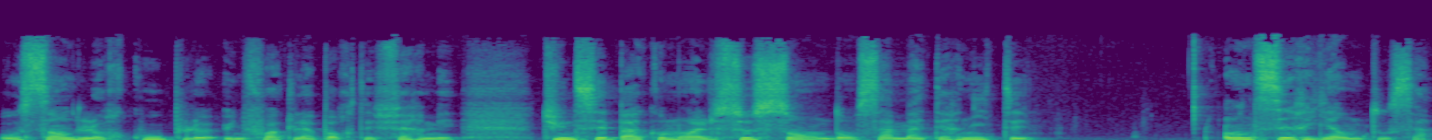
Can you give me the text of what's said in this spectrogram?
au sein de leur couple une fois que la porte est fermée. Tu ne sais pas comment elle se sent dans sa maternité. On ne sait rien de tout ça.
